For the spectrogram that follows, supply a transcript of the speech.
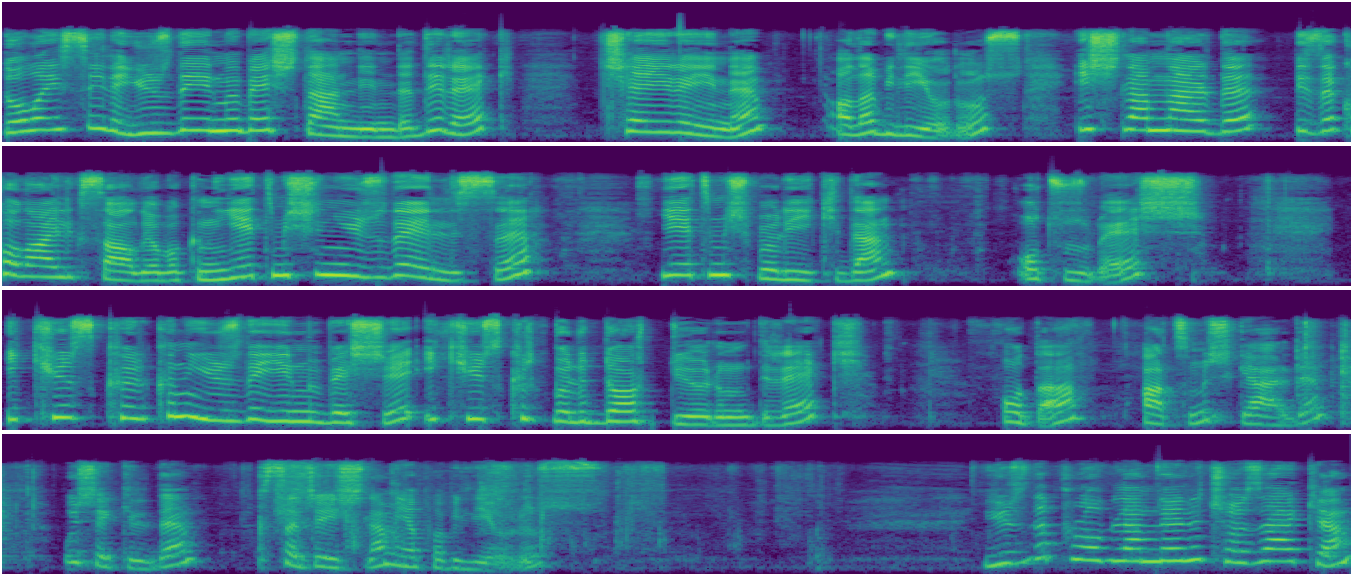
Dolayısıyla %25 dendiğinde direkt çeyreğini alabiliyoruz. İşlemlerde bize kolaylık sağlıyor. Bakın 70'in %50'si 70 bölü 2'den 35. 240'ın %25'i 240 bölü 4 diyorum direkt. O da 60 geldi. Bu şekilde kısaca işlem yapabiliyoruz. Yüzde problemlerini çözerken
